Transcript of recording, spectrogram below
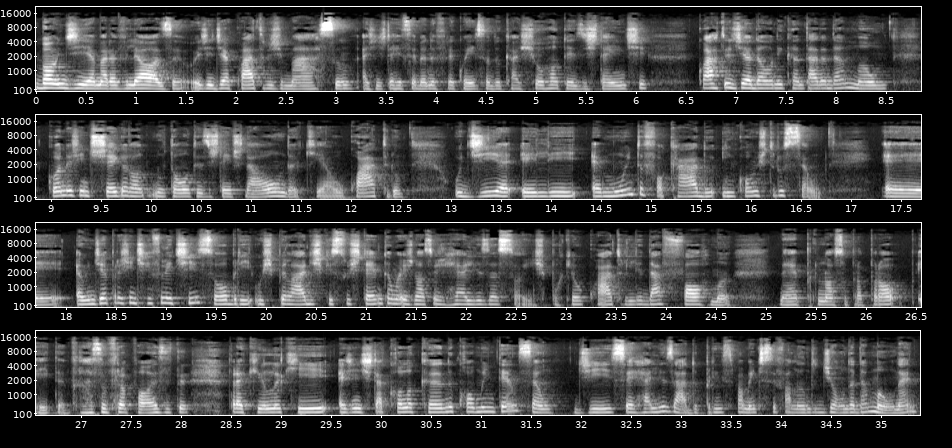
Bom dia, maravilhosa! Hoje é dia 4 de março, a gente está recebendo a frequência do cachorro autoexistente, quarto dia da onda encantada da mão. Quando a gente chega no tom autoexistente da onda, que é o 4, o dia ele é muito focado em construção. É, é um dia para a gente refletir sobre os pilares que sustentam as nossas realizações, porque o 4 ele dá forma né, para o nosso, Eita, pro nosso propósito, para aquilo que a gente está colocando como intenção de ser realizado, principalmente se falando de onda da mão, né?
